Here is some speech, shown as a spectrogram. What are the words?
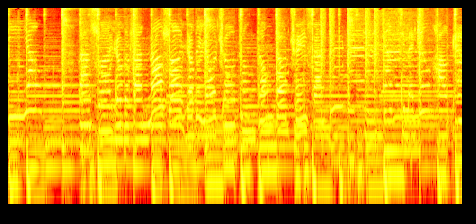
一样，把所有的烦恼，所有的忧愁统统都吹散，你笑起来真好看。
